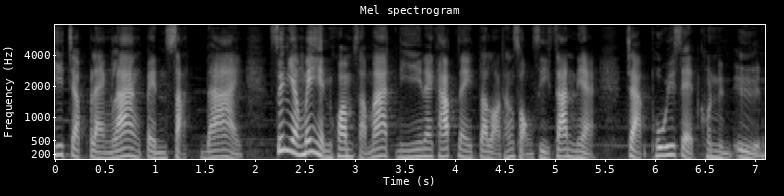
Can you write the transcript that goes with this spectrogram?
ที่จะแปลงร่างเป็นสัตว์ได้ ซึ่งยังไม่เห็นความสามารถนี้นะครับ ในตลอดทั้ง 2 ซีซั่นเนี่ย จากผู้พิเศษคนอื่น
